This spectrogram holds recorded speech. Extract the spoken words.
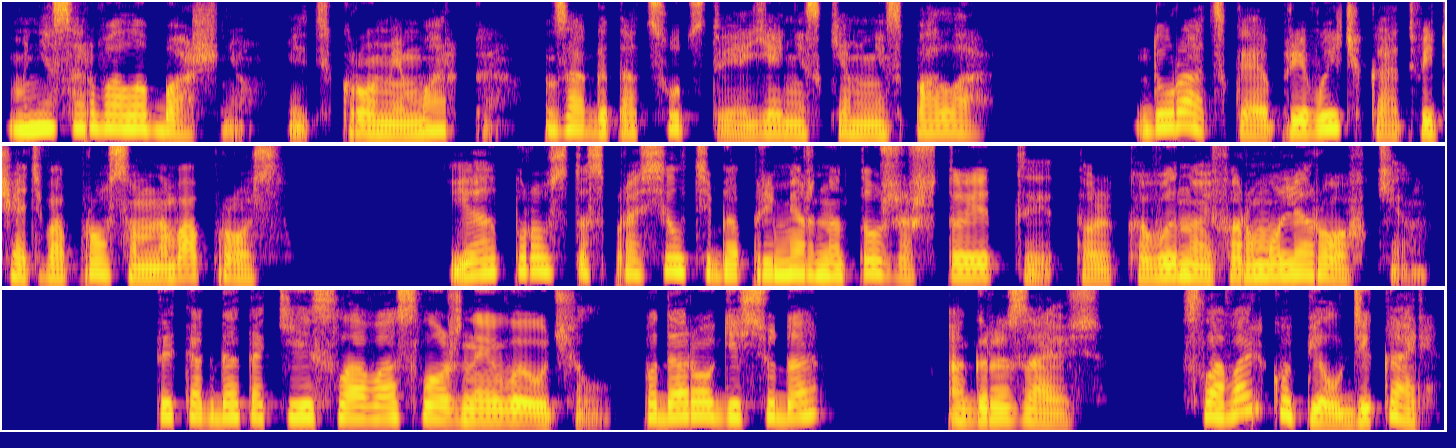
Мне сорвало башню, ведь кроме Марка, за год отсутствия я ни с кем не спала. Дурацкая привычка отвечать вопросом на вопрос. Я просто спросил тебя примерно то же, что и ты, только в иной формулировке. Ты когда такие слова сложные выучил? По дороге сюда? Огрызаюсь. Словарь купил, дикарь.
